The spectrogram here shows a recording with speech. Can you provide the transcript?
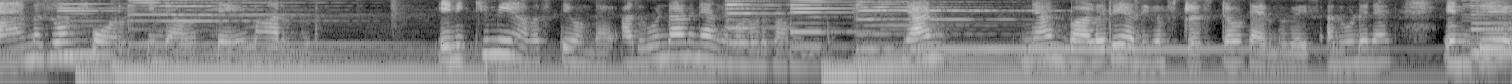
ആമസോൺ ഫോറസ്റ്റിന്റെ അവസ്ഥയായി മാറുന്നത്. എനിക്കും ഈ അവസ്ഥയുണ്ടായി. അതുകൊണ്ടാണ് ഞാൻ നിങ്ങളോട് പറയുന്നത്. ഞാൻ ഞാൻ വളരെയധികം സ്ട്രെസ്ഡ് ഔട്ട് ആയിരുന്നു ഗൈസ് അതുകൊണ്ട് ഞാൻ എന്റെ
